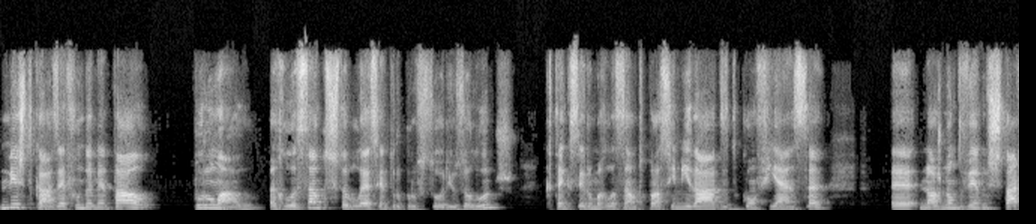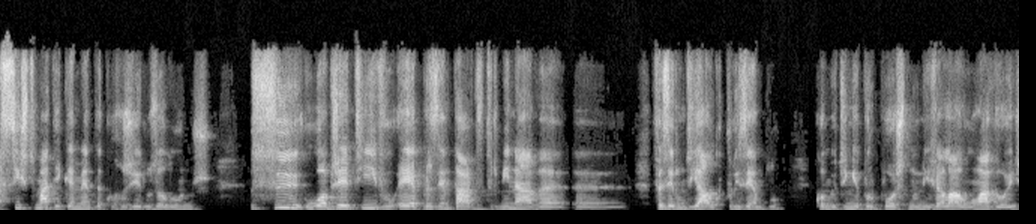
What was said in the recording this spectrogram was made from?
Neste caso, é fundamental por um lado, a relação que se estabelece entre o professor e os alunos, que tem que ser uma relação de proximidade, de confiança, eh, nós não devemos estar sistematicamente a corrigir os alunos. Se o objetivo é apresentar determinada, eh, fazer um diálogo, por exemplo, como eu tinha proposto no nível A1 ou A2, eh,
